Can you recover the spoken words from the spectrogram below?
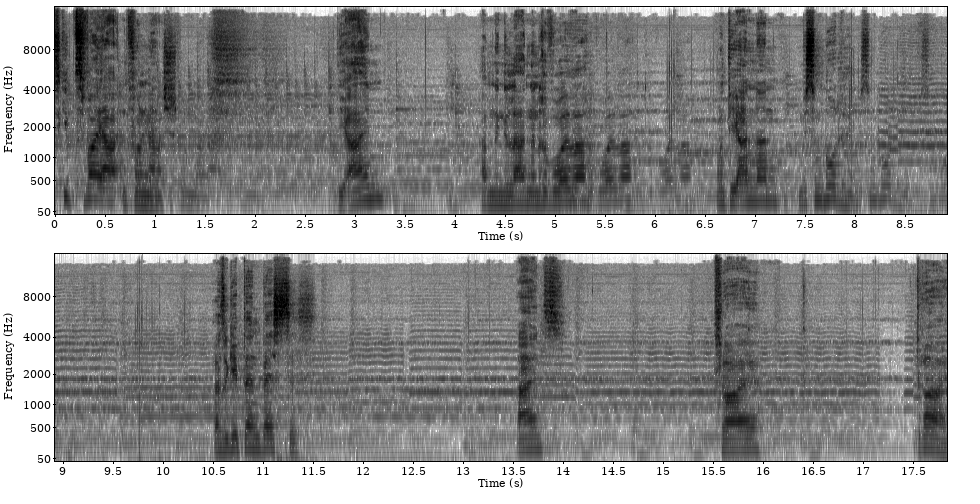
Es gibt zwei Arten von Menschen. Die einen haben den geladenen Revolver und die anderen müssen buddeln. Also gib dein Bestes. Eins, zwei, drei.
